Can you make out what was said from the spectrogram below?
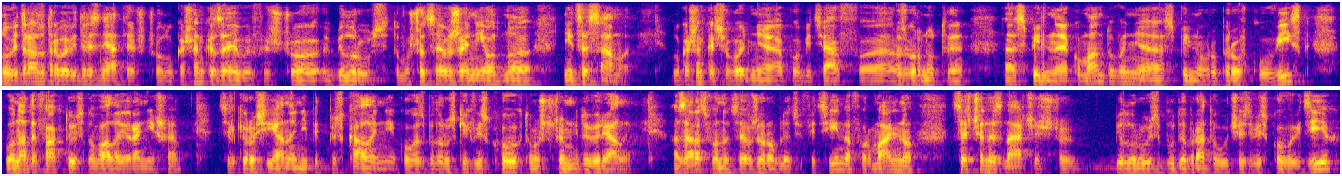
Ну відразу треба відрізняти, що Лукашенко заявив і що Білорусь, тому що це вже ні одно, ні це саме. Лукашенко сьогодні пообіцяв е, розгорнути е, спільне командування, спільну групіровку військ. Вона де-факто існувала і раніше. Тільки росіяни не підпускали нікого з білоруських військових, тому що їм не довіряли. А зараз вони це вже роблять офіційно, формально. Це ще не значить, що Білорусь буде брати участь в військових діях.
